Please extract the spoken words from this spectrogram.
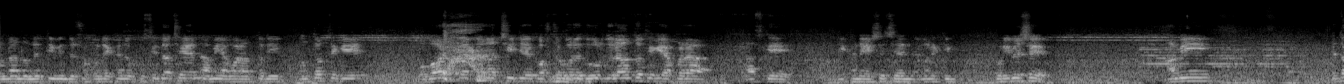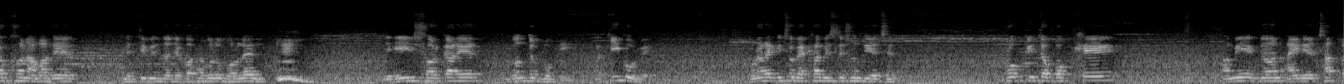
অন্যান্য নেতৃবৃন্দ সকলে এখানে উপস্থিত আছেন। আমি আমার আন্তরিক অন্তর থেকে জানাচ্ছি যে কষ্ট করে দূর দূরান্ত থেকে আপনারা আজকে এখানে এসেছেন এমন একটি পরিবেশে। আমি এতক্ষণ আমাদের নেতৃবৃন্দ যে কথাগুলো বললেন, যে এই সরকারের গন্তব্য কী বা কী করবে? ওনারা কিছু ব্যাখ্যা বিশ্লেষণ দিয়েছেন। প্রকৃতপক্ষে আমি একজন আইনের ছাত্র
